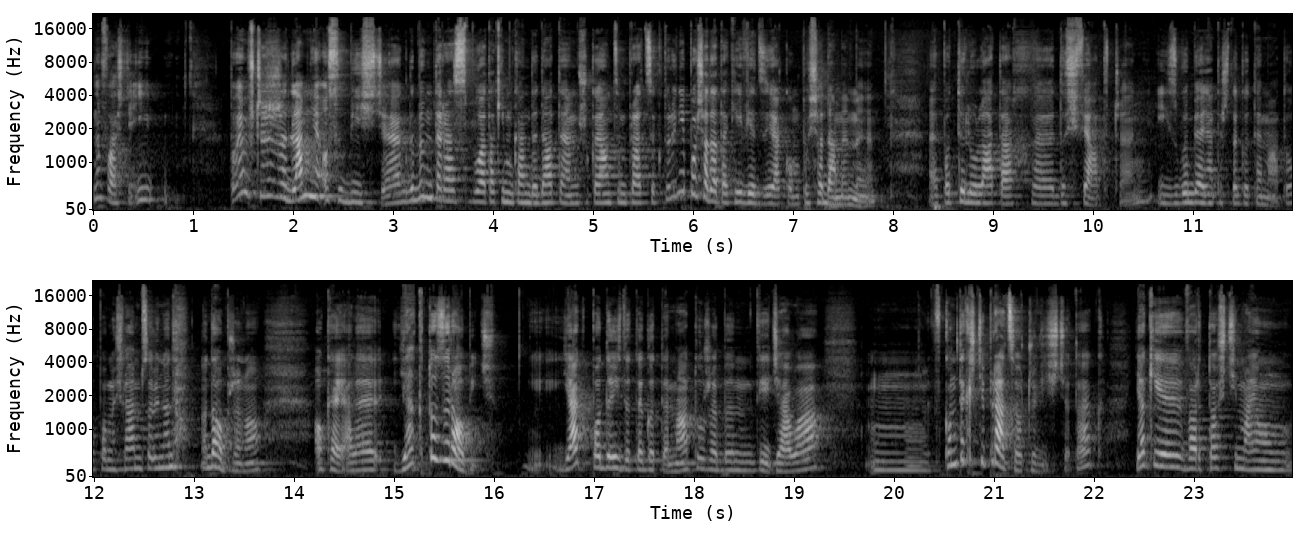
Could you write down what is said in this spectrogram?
No właśnie i powiem szczerze, że dla mnie osobiście, gdybym teraz była takim kandydatem szukającym pracy, który nie posiada takiej wiedzy, jaką posiadamy my, e, po tylu latach e, doświadczeń i zgłębiania też tego tematu, pomyślałam sobie, no, no, no dobrze, no okej, ale jak to zrobić? Jak podejść do tego tematu, żebym wiedziała, mm, w kontekście pracy oczywiście, tak? Jakie wartości mają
